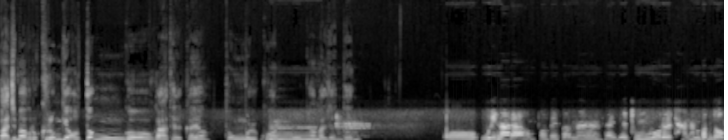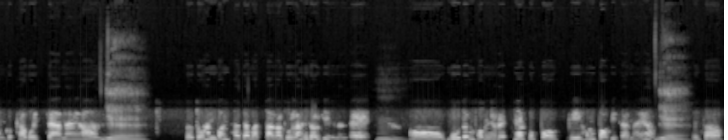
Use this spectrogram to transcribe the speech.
마지막으로 그런 게 어떤 거가 될까요? 동물권과 음. 관련된? 어, 우리나라 헌법에서는 사실 동물을 단 한 번도 언급하고 있지 않아요. 예. 저도 한번 찾아봤다가 놀란 적이 있는데, 음. 어, 모든 법률의 최고법이 헌법이잖아요. 예. 그래서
